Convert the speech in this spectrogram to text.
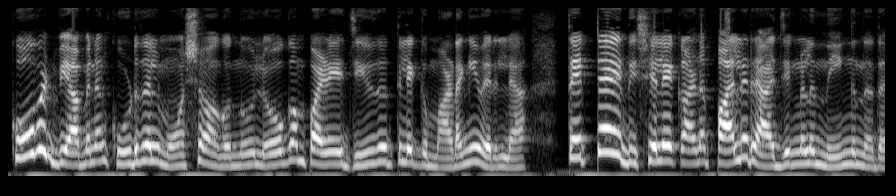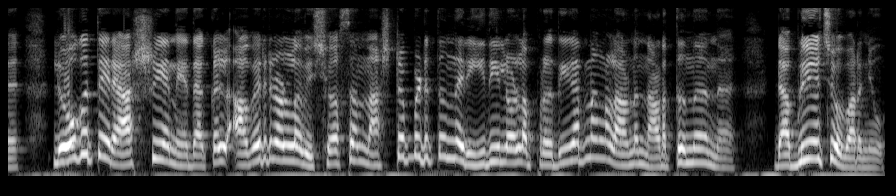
കോവിഡ് വ്യാപനം കൂടുതൽ മോശമാകുന്നു. ലോകം പഴയ ജീവിതത്തിലേക്ക് മടങ്ങി വരില്ല. തെറ്റായ ദിശയിലേക്കാണ് പല രാജ്യങ്ങളും നീങ്ങുന്നത്. ലോകത്തെ രാഷ്ട്രീയ നേതാക്കൾ അവരിലുള്ള വിശ്വാസം നഷ്ടപ്പെടുത്തുന്ന രീതിയിലുള്ള പ്രതികരണങ്ങളാണ് നടത്തുന്നതെന്ന് ഡബ്ല്യു എച്ച്ഒ പറഞ്ഞു.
